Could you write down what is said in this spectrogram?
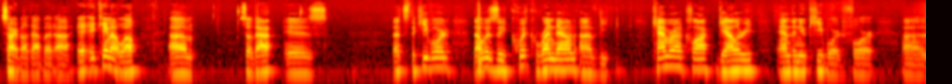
Sorry about that, but uh, it, it, came out well. Um, so that is that's the keyboard. That was a quick rundown of the camera, clock, gallery, and the new keyboard for uh,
